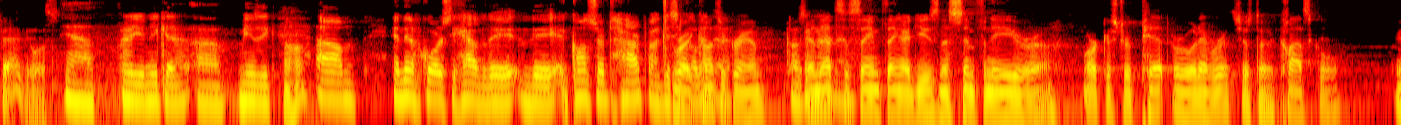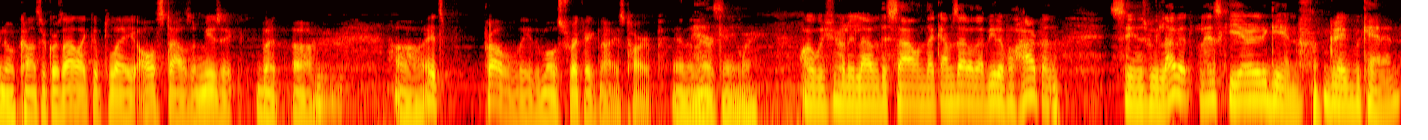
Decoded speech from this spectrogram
fabulous. yeah, very unique uh, uh, music. Uh-huh. Um, and then, of course, you have the the concert harp. I guess Right, concert uh, grand. concert and that's the same thing I'd use in a symphony or a orchestra pit or whatever. It's just a classical, you know, concert. Of course, I like to play all styles of music, but uh, Mm-hmm. uh, it's probably the most recognized harp in America anyway. Well, we surely love the sound that comes out of that beautiful harp, and since we love it, let's hear it again. Greg Buchanan.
